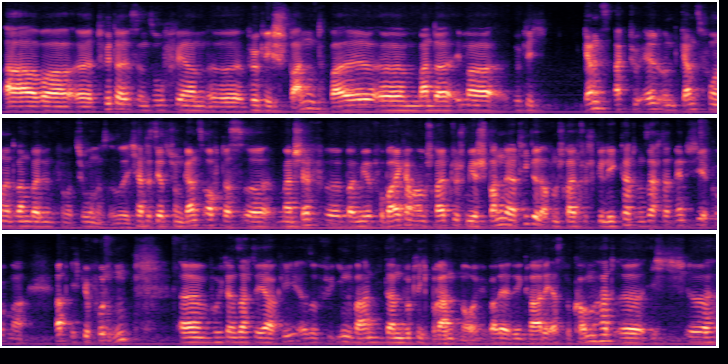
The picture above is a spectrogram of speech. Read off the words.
aber Twitter ist insofern wirklich spannend, weil man da immer wirklich ganz aktuell und ganz vorne dran bei den Informationen ist. Also ich hatte es jetzt schon ganz oft, dass äh, mein Chef äh, bei mir vorbeikam am Schreibtisch, mir spannende Artikel auf den Schreibtisch gelegt hat und hat, Mensch, hier, guck mal, hab ich gefunden. Äh, wo ich dann sagte, ja, okay, also für ihn waren die dann wirklich brandneu, weil er den gerade erst bekommen hat. Äh, ich äh,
